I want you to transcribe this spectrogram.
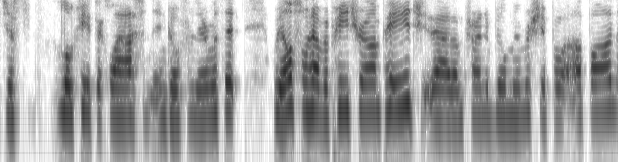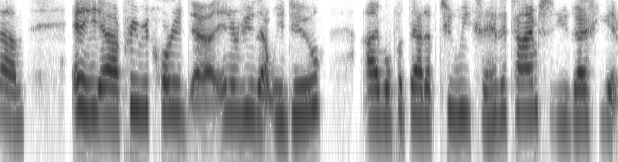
just locate the class and, and, go from there with it. We also have a Patreon page that I'm trying to build membership up on. Um, any uh, pre-recorded uh, interview that we do, I will put that up two weeks ahead of time so you guys can get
